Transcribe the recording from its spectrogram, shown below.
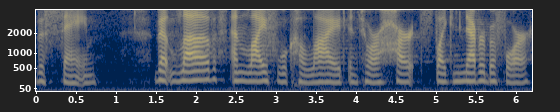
the same. That love and life will collide into our hearts like never before.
